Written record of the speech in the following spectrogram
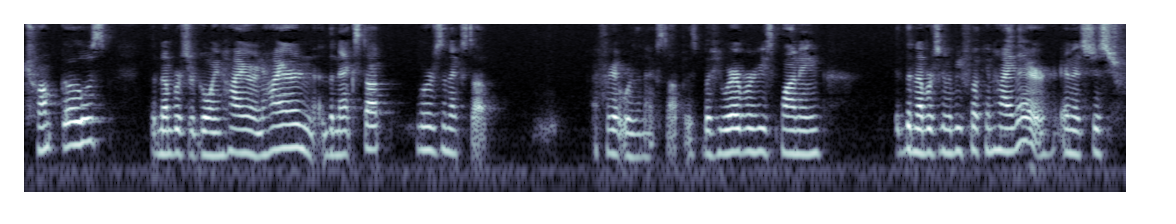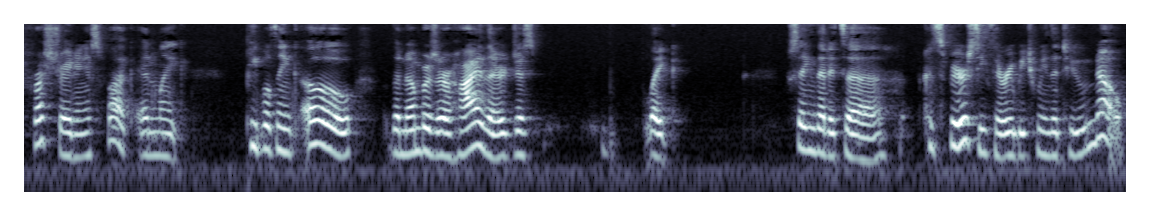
Trump goes. The numbers are going higher and higher, and the next stop, where's the next stop? I forget where the next stop is, but wherever he's planning, the number's gonna be fucking high there, and it's just frustrating as fuck. And like, people think, oh, the numbers are high there, just like saying that it's a conspiracy theory between the two. No,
